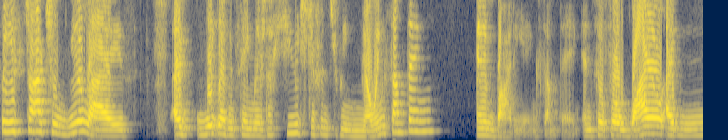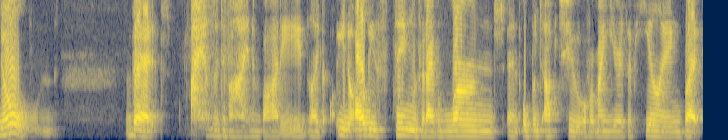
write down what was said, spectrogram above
but you start to realize. I've lately I've been saying there's a huge difference between knowing something and embodying something. And so for a while I've known that I am the divine embodied, like you know all these things that I've learned and opened up to over my years of healing, but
